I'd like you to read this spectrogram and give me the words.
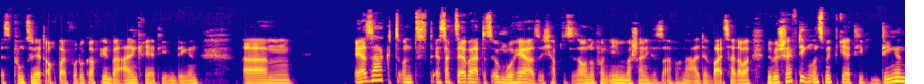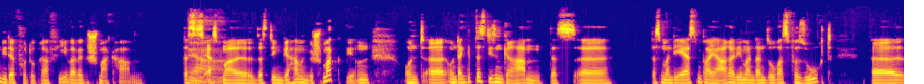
es funktioniert auch bei Fotografien, bei allen kreativen Dingen. Ähm, er sagt, und er sagt selber, er hat das irgendwo her, also ich habe das jetzt auch nur von ihm, wahrscheinlich ist es einfach eine alte Weisheit, aber wir beschäftigen uns mit kreativen Dingen wie der Fotografie, weil wir Geschmack haben. Das ist Ja. erstmal das Ding, wir haben einen Geschmack wir- und, und, äh, und dann gibt es diesen Graben, dass, äh, dass man die ersten paar Jahre, die man dann sowas versucht, äh,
